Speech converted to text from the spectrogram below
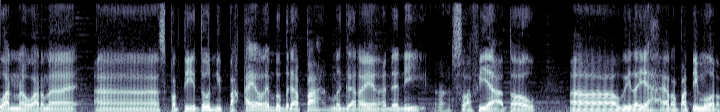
warna-warna uh, seperti itu dipakai oleh beberapa negara yang ada di uh, Slavia atau uh, wilayah Eropa Timur.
